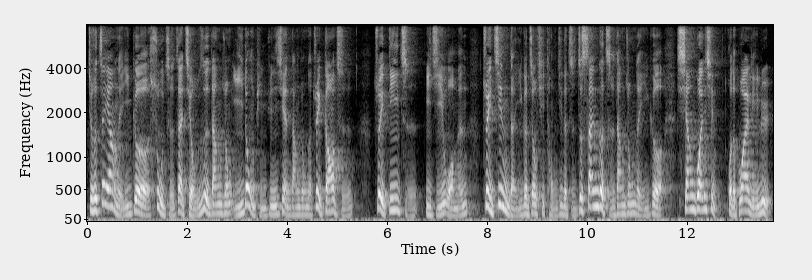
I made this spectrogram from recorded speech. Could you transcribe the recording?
就是这样的一个数值，在九日当中移动平均线当中的最高值、最低值，以及我们最近的一个周期统计的值，这三个值当中的一个相关性或者乖离率，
